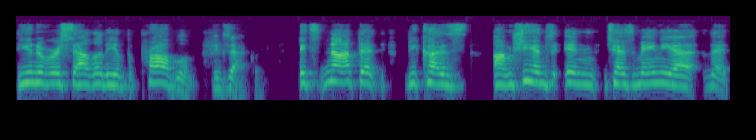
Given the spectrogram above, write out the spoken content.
the universality of the problem. exactly. It's not that because um, Shihan's in Tasmania that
